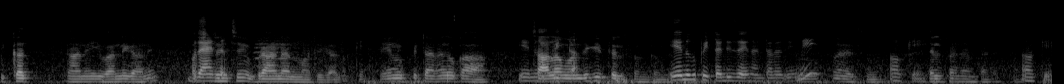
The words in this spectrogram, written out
ఇక్కత్ కానీ ఇవన్నీ కానీ ఫస్ట్. నుంచి బ్రాండ్ అనమాట ఇక ఓకే. ఏను పిట్ అనేది ఒక ఏనుగు చాలా పిట్ట. మందికి తెలిసి ఉంటుంది ఏనుగు పిట్ట డిజైన్ అంటారా దీన్ని ఓకే. ఎలిఫెంట్ అంటారు ఓకే.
